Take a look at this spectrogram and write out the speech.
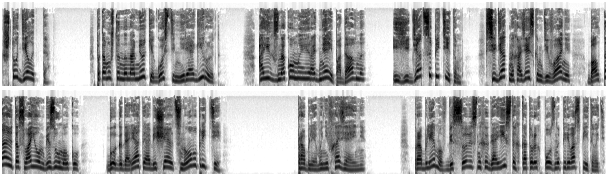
Что делать-то? потому что на намеки гости не реагируют, а их знакомые и родня и подавно, и едят с аппетитом, сидят на хозяйском диване, болтают о своем безумолку, благодарят и обещают снова прийти. Проблема не в хозяине. Проблема в бессовестных эгоистах, которых поздно перевоспитывать.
